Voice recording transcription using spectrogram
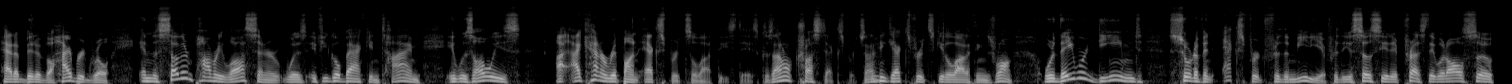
had a bit of a hybrid role. And the Southern Poverty Law Center was, if you go back in time, it was always I, I kind of rip on experts a lot these days because I don't trust experts. And I hmm. think experts get a lot of things wrong. Where they were deemed sort of an expert for the media, for the Associated Press, they would also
